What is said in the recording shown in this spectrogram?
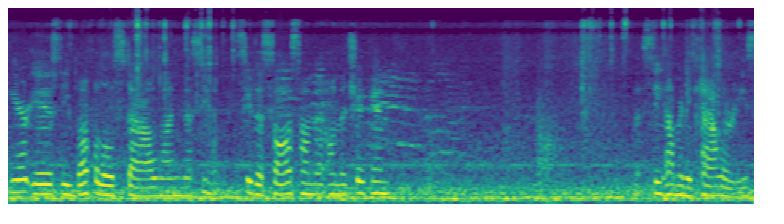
Here is the buffalo style one. Let's see, see the sauce on the on the chicken. Let's see how many calories.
